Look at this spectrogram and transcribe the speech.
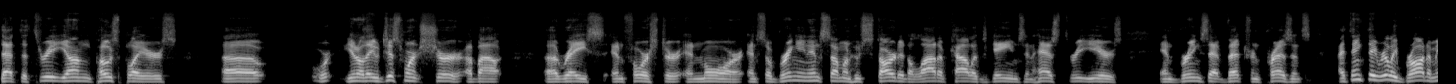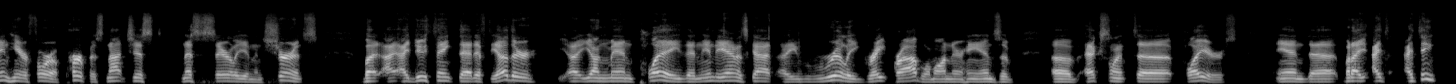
that the three young post players, uh, were you know they just weren't sure about uh, Race and Forrester and Moore. And so bringing in someone who started a lot of college games and has three years and brings that veteran presence, I think they really brought him in here for a purpose, not just necessarily an insurance. But I, I do think that if the other uh, young men play, then Indiana's got a really great problem on their hands of of excellent uh, players. And uh, but I, I I think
